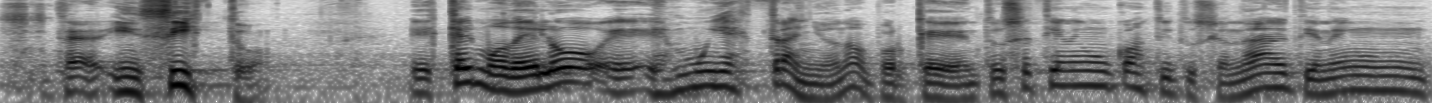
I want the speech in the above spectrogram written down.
insisto, es que el modelo e, es muy extraño, ¿no? Porque entonces tienen un constitucional, tienen un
